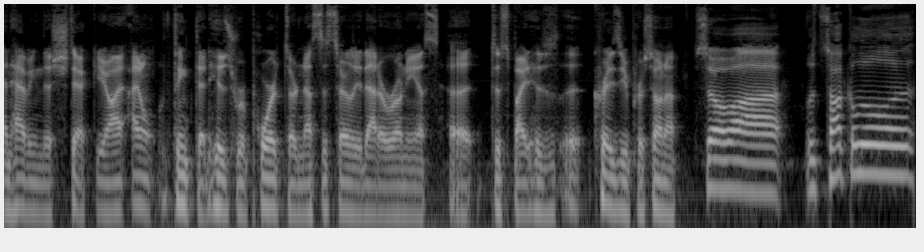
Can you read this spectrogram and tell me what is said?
and having this shtick. You know, I, I don't think that his reports are necessarily that erroneous, uh, despite his uh, crazy persona. So, uh, let's talk a little uh,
